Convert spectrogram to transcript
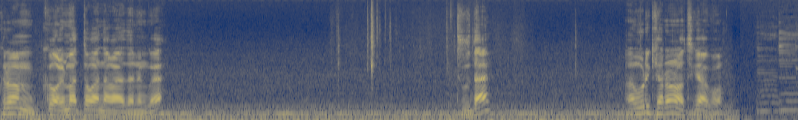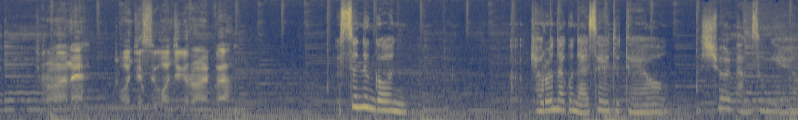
그럼 그 얼마 동안 나가야 되는 거야? 두 달? 아, 우리 결혼 어떻게 하고? 결혼 안 해. 언제 쓰고 언제 결혼할 거야? 쓰는 건 결혼하고 나서 해도 돼요. 10월 방송이에요.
